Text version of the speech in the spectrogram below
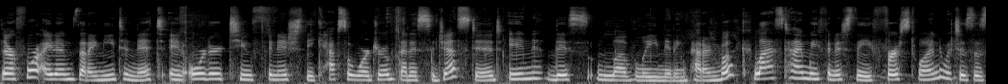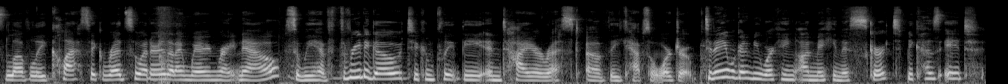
There are four items that I need to knit in order to finish the capsule wardrobe that is suggested in this lovely knitting pattern book. Last time we finished the first one, which is this lovely classic red sweater that I'm wearing right now. So we have three to go to complete the entire rest of the capsule wardrobe. Today we're going to be working on making this skirt because it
